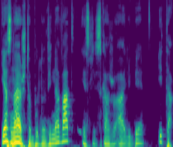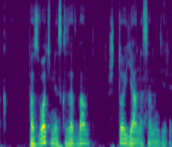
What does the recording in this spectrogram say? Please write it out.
Я знаю, что буду виноват, если скажу А или Б. Итак, позвольте мне сказать вам, что я на самом деле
